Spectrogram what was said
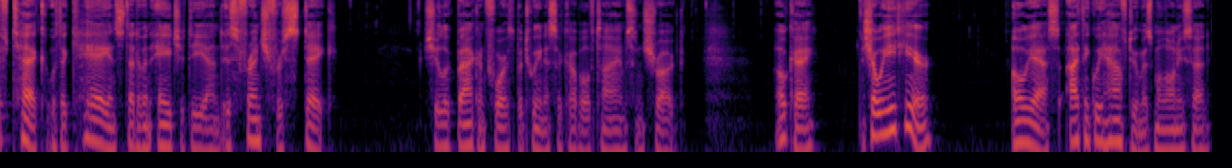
tech, with a K instead of an H at the end, is French for steak. She looked back and forth between us a couple of times and shrugged. Okay. Shall we eat here? Oh, yes, I think we have to, Miss Maloney said.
